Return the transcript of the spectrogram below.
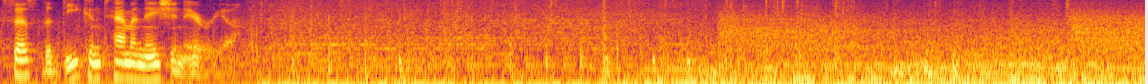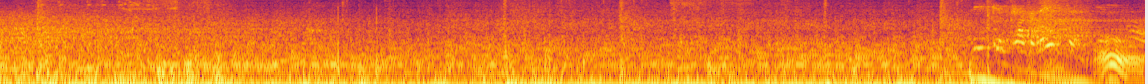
access the decontamination area. Ooh.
